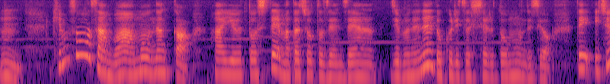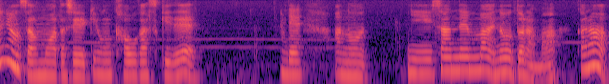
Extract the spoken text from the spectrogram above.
うん、キム・ソンさんはもうなんか俳優としてまたちょっと全然自分でね独立してると思うんですよ。でイ・ジュニョンさんも私基本顔が好きでであの23年前のドラマから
